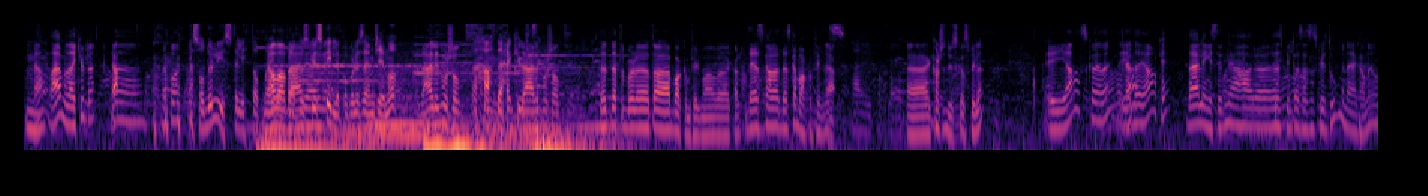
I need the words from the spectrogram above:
Mm. Ja, nei, men det er kult, det. Ja. Eh, det. Jeg så du lyste litt opp når Ja du da, for at du skulle spille på Coliseum kino. Det er litt morsomt. Ja, det er kult. Det er litt morsomt. Det, dette burde du ta bakomfilm av, Karl. Det skal, det skal bakomfilmes. Ja. Uh, kanskje du skal spille? Ja. skal jeg det? Ja. Ja. Det, ja, ok. Det er lenge siden jeg har eh, spilt Assassin's Creed 2, men jeg kan jo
